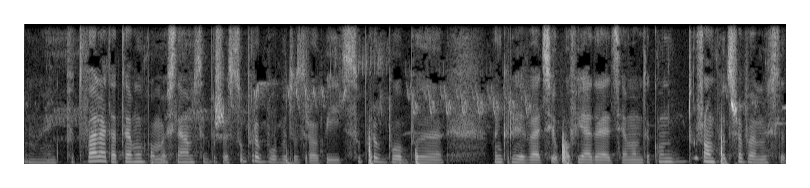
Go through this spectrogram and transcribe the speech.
jakby dwa lata temu pomyślałam sobie, że super byłoby to zrobić, super byłoby nagrywać i opowiadać. Ja mam taką dużą potrzebę, myślę,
